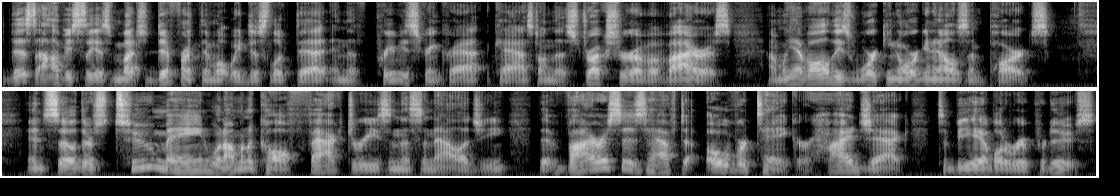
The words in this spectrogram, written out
this obviously is much different than what we just looked at in the previous screencast on the structure of a virus. And we have all these working organelles and parts. And so there's two main, what I'm going to call factories in this analogy, that viruses have to overtake or hijack to be able to reproduce.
